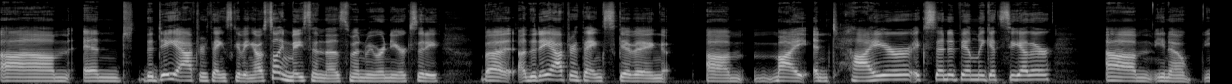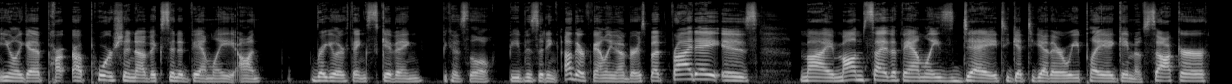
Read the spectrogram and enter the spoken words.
Um, and the day after Thanksgiving, I was telling Mason this when we were in New York City, but uh, the day after Thanksgiving, um, my entire extended family gets together. Um, you know, you only get a, par- a portion of extended family on regular Thanksgiving because they'll be visiting other family members. But Friday is my mom's side of the family's day to get together. We play a game of soccer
